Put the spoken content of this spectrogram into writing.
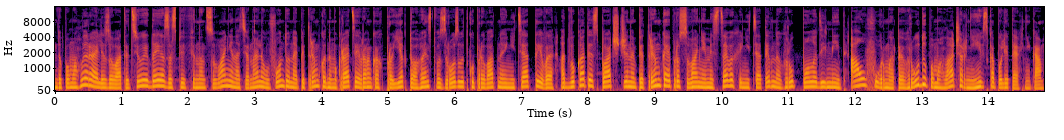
Допомогли реалізувати цю ідею за співфінансування Національного фонду на підтримку демократії в рамках проєкту Агентства з розвитку приватної ініціативи, адвокати спадщини, підтримка і просування місцевих ініціативних груп молоді НІД. А оформити гру допомогла Чернігівська політехніка.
